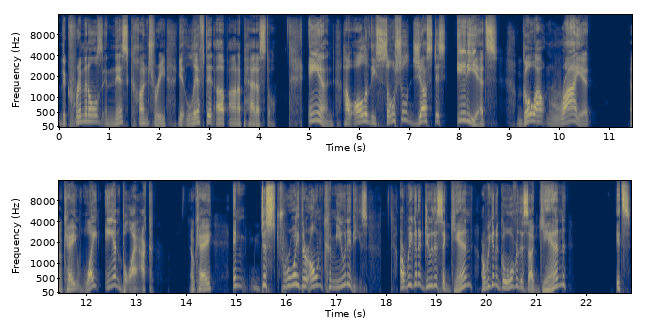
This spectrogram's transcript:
the criminals in this country get lifted up on a pedestal and how all of these social justice idiots go out and riot, okay, white and black, okay, and destroy their own communities. Are we going to do this again? Are we going to go over this again? It's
